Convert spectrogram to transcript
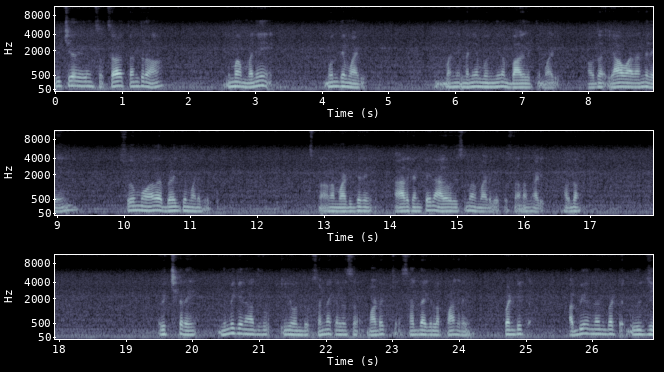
ವೀಕ್ಷಕರೇ, ಇದೊಂದು ಸರಳ ತಂತ್ರ. ನಿಮ್ಮ ಮನೆ ಮುಂದೆ ಮಾಡಿ. ಮನೆ, ಮನೆಯ ಮುಂದಿನ ಬಾಗಿಲಿಗೆ ಮಾಡಿ. ಹೌದಾ? ಯಾವಾಗ ಅಂದರೆ ಸೋಮವಾರ ಬೆಳಗ್ಗೆ ಮಾಡಬೇಕು ಸ್ನಾನ ಮಾಡಿದರೆ ಆರು ಗಂಟೆಯಲ್ಲಿ ಆರೂವರೆ ಸುಮಾರು ಮಾಡಬೇಕು ಸ್ನಾನ ಮಾಡಿ, ಹೌದಾ? ವೀಕ್ಷಕರೇ, ನಿಮಗೇನಾದರೂ ಈ ಒಂದು ಸಣ್ಣ ಕೆಲಸ ಮಾಡೋಕ್ಕೆ ಸಾಧ್ಯ ಆಗಿಲ್ಲಪ್ಪ ಅಂದರೆ ಪಂಡಿತ್ ಅಭಿನಂದನ್ ಭಟ್ ಗುರುಜಿ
